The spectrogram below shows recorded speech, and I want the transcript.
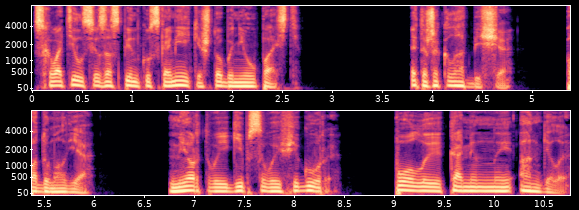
схватился за спинку скамейки, чтобы не упасть. «Это же кладбище», — подумал я. «Мертвые гипсовые фигуры, полые каменные ангелы».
